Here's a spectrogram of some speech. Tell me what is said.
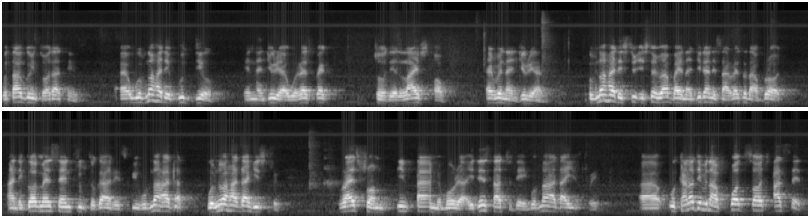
without going to other things, uh, we've not had a good deal in Nigeria with respect to the lives of every Nigerian. We've not had a situation whereby a Nigerian is arrested abroad and the government sent troops to go and rescue. We've not had that. We've not had that history right from time memorial. It didn't start today. We've not had that history Uh, we cannot even afford such assets.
